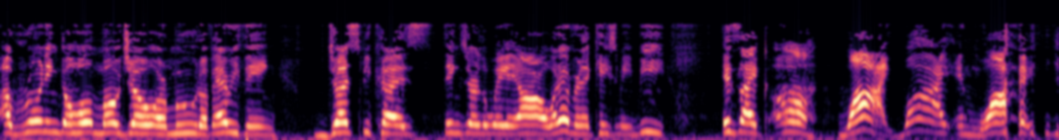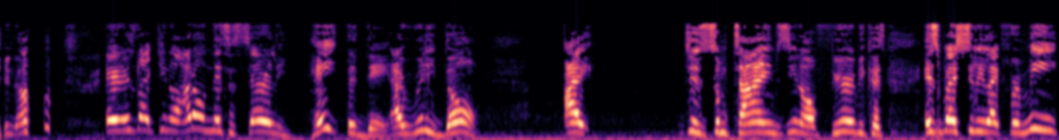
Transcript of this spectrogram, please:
of ruining the whole mojo or mood of everything just because things are the way they are or whatever the case may be, it's like, oh, why, why, and why, you know? And it's like, you know, I don't necessarily hate the day. I really don't. I just sometimes, you know, fear because, especially like for me,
